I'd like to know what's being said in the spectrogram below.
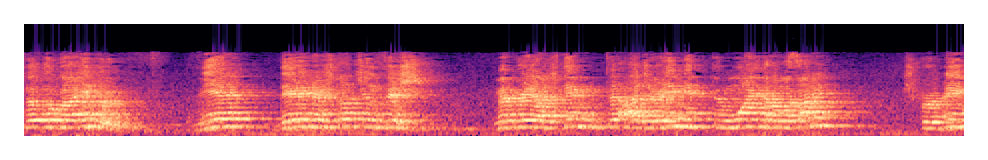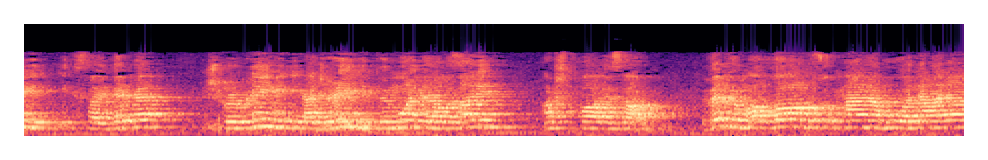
të llogaritur, 1 deri në 700 fish, me përjashtim të agjërimit të muajit të Ramazanit, Shpërblimi i kësaj vepre, shpërblimi i agjërimit të muajit të Ramazanit asht pa hesab. Vetëm Allahu subhanehu wa ta'ala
